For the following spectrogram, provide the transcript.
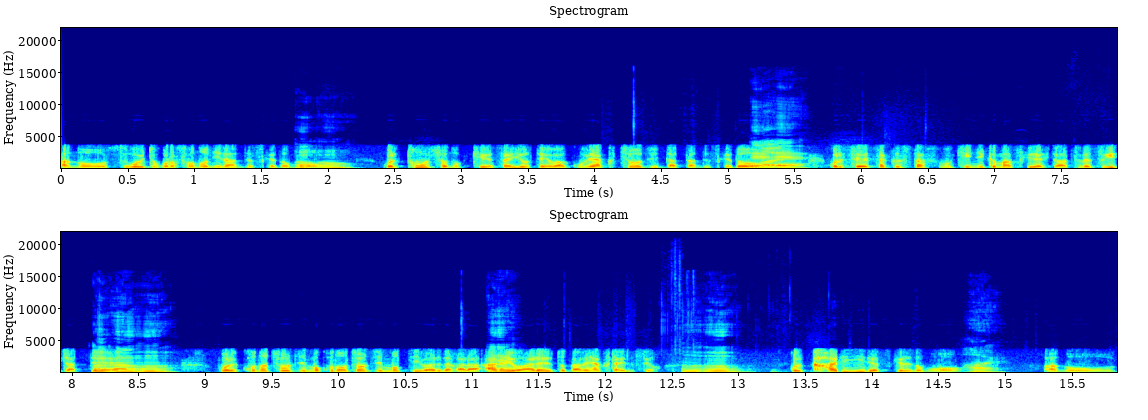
あのすごいところその2なんですけども、うんうん。これ、当初の掲載予定は500超人だったんですけど、ええ。これ、制作スタッフも筋肉マン好きな人集めすぎちゃって、うんうんうんこれ、この超人もこの超人もって言われながら、ええ。あれよあれよと700体ですよ。うんうん。これ、仮にですけれども、はい。あの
